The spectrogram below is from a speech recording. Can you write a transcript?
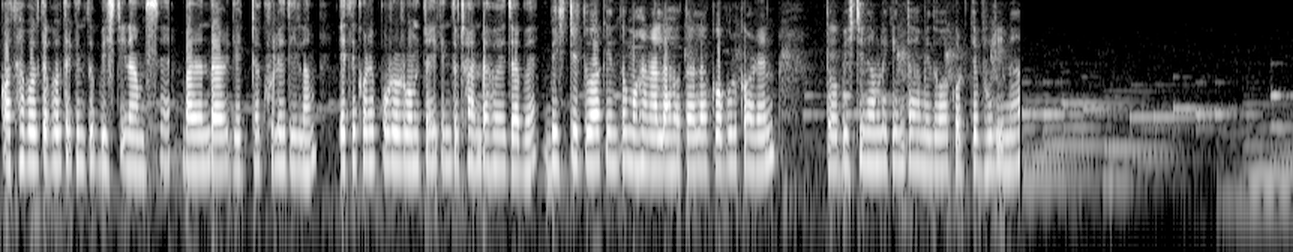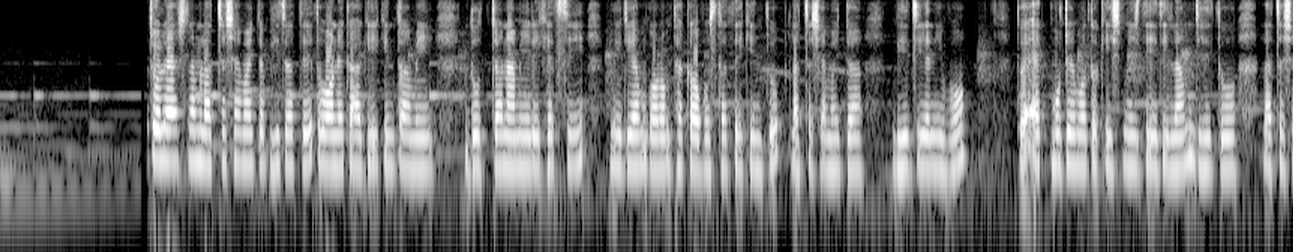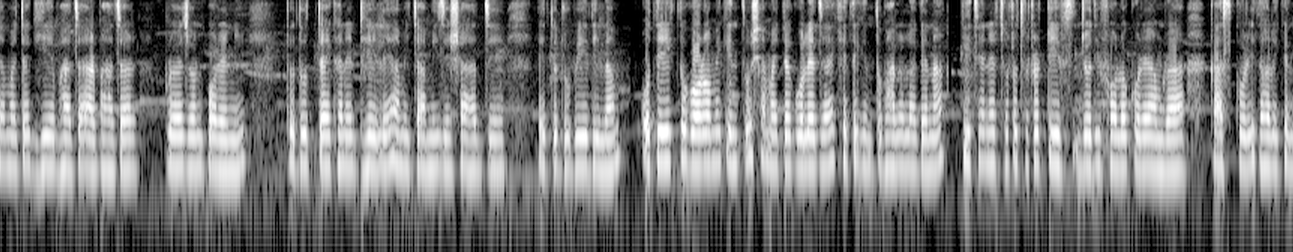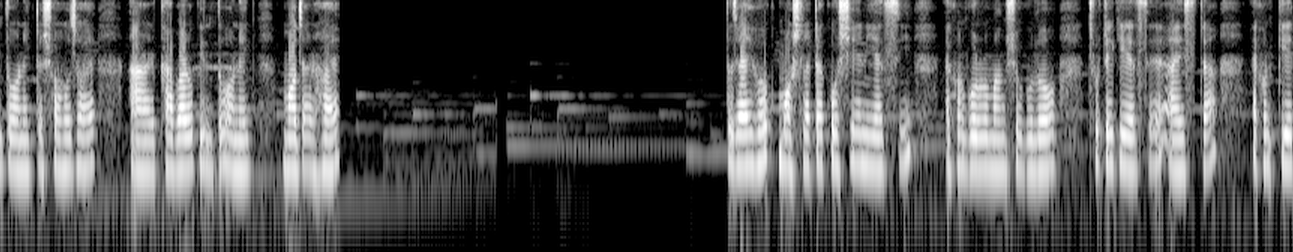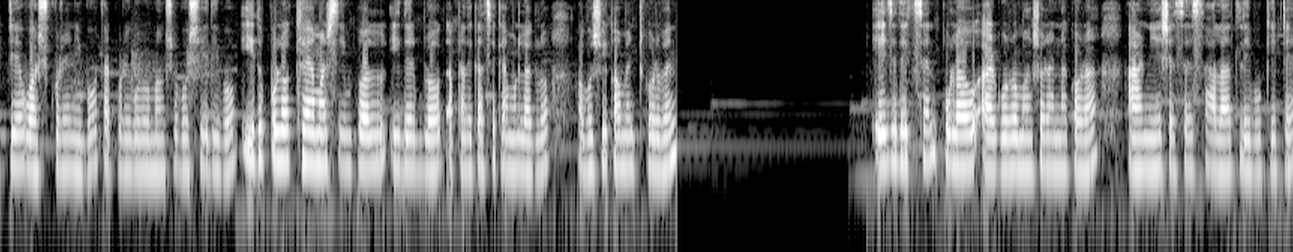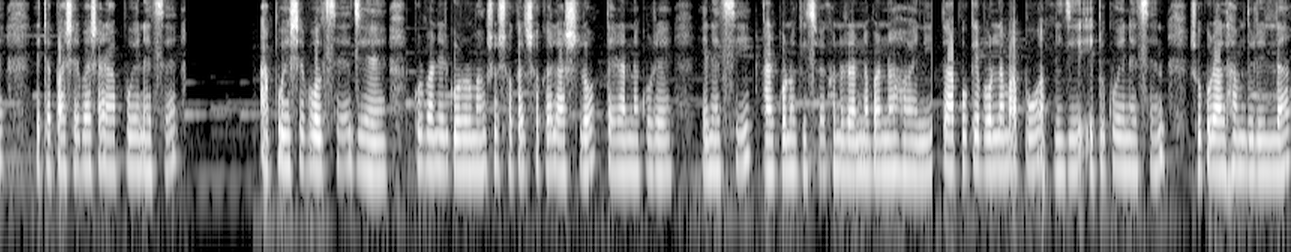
কথা বলতে বলতে কিন্তু বৃষ্টি নামছে। বারান্দার গেটটা খুলে দিলাম। এতে করে পুরো রুমটাই কিন্তু ঠান্ডা হয়ে যাবে। বৃষ্টির দোয়া কিন্তু মহান আল্লাহ তাআলা কবুল করেন। তো বৃষ্টি নামলে কিন্তু আমি দোয়া করতে ভুলি না। চলে আসলাম লাচ্চা সেমাইটা ভিজাতে। তো অনেক আগেই কিন্তু আমি দুধটা নামিয়ে রেখেছি। মিডিয়াম গরম থাকা অবস্থাতেই কিন্তু লাচ্চা সেমাইটা ভিজিয়ে নিব। তো এক মুঠের মতো কিশমিশ দিয়ে দিলাম, যেহেতু লাচ্চা সেমাইটা ঘিয়ে ভাজা আর ভাজার প্রয়োজন পড়েনি। তো দুধটা এখানে ঢেলে আমি চামিজের সাহায্যে এই তো ডুবিয়ে দিলাম। অতিরিক্ত গরমে কিন্তু সেমাইটা গলে যায়, খেতে কিন্তু ভালো লাগে না। কিচেনের ছোট ছোট টিপস যদি ফলো করে আমরা কাজ করি, তাহলে কিন্তু অনেকটা সহজ হয় আর খাবারও কিন্তু অনেক মজার হয়। তো যাই হোক, মশলাটা কষিয়ে নিয়েছি। এখন গরুর মাংসগুলো ছুটে গিয়েছে আইসটা। এখন কেটে ওয়াশ করে নিব, তারপরে গরুর মাংস বসিয়ে দিব। ঈদ উপলক্ষে আমার সিম্পল ঈদের ব্লগ আপনাদের কাছে কেমন লাগল অবশ্যই কমেন্ট করবেন। এই যে দেখছেন, পোলাও আর গরুর মাংস রান্না করা, আর নিয়ে এসেছে সালাদ, লেবু কেটে। এটা পাশের বাসার আপু এনেছে। আপু এসে বলছে যে, কোরবানির গরুর মাংস সকাল সকাল আসলো, তাই রান্না করে এনেছি, আর কোনো কিছু এখনও রান্না বান্না হয়নি। তো আপুকে বললাম, আপু, আপনি যে এটুকু এনেছেন, শুকুর আলহামদুলিল্লাহ।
